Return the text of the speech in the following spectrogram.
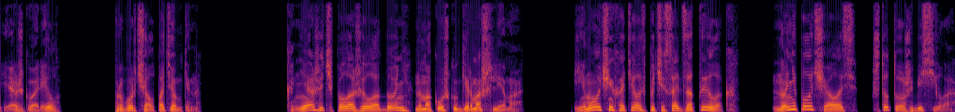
«Я ж говорил», — пробурчал Потемкин. Княжич положил ладонь на макушку гермошлема. Ему очень хотелось почесать затылок, но не получалось, что тоже бесило.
